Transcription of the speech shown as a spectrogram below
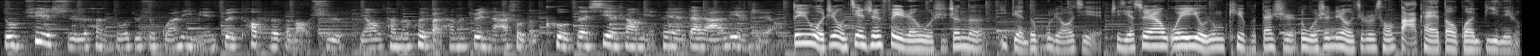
就确实很多就是馆里面最 top 的的老师，然后他们会把他们最难。拿手的课在线上免费带大家练，这样。对于我这种健身废人，我是真的一点都不了解这些。虽然我也有用 Keep，但是我是那种就是从打开到关闭那种。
